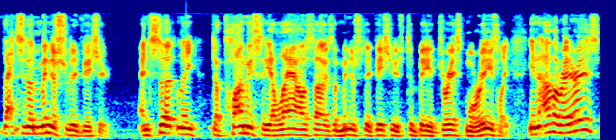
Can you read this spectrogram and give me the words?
That's an administrative issue. And certainly diplomacy allows those administrative issues to be addressed more easily. In other areas,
